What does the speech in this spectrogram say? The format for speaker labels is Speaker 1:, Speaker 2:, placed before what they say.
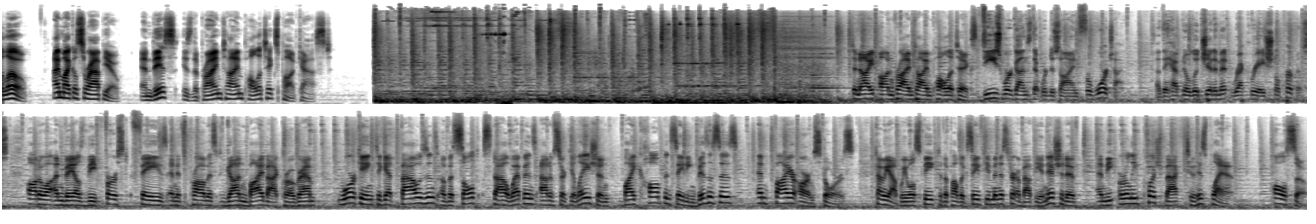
Speaker 1: Hello, I'm Michael Serapio, and this is the Primetime Politics Podcast.
Speaker 2: Tonight on Primetime Politics.
Speaker 3: These were guns that were designed for wartime. Uh, they have no legitimate recreational purpose.
Speaker 2: Ottawa unveils the first phase in its promised gun buyback program, working to get thousands of assault style weapons out of circulation by compensating businesses and firearm stores. Coming up, we will speak to the Public Safety Minister about the initiative and the early pushback to his plan. Also,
